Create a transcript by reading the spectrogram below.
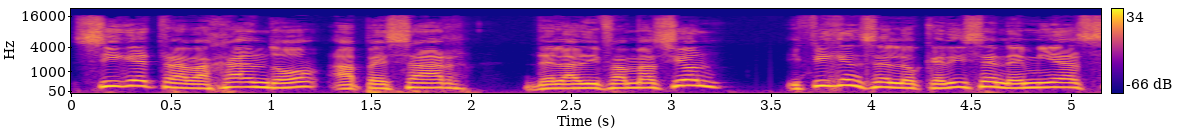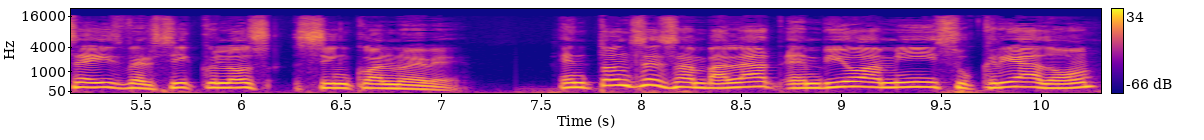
sigue trabajando a pesar de la difamación. Y fíjense lo que dice Nehemías 6 versículos 5 al 9. Entonces Zambalat envió a mí su criado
